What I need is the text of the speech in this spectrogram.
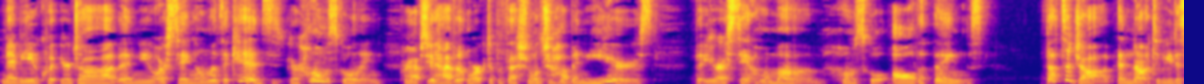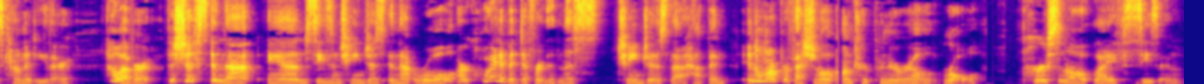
maybe you quit your job and you are staying home with the kids. You're homeschooling. Perhaps you haven't worked a professional job in years, but you're a stay at home mom, homeschool, all the things. That's a job and not to be discounted either. However, the shifts in that and season changes in that role are quite a bit different than the changes that happen in a more professional entrepreneurial role. Personal life season.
